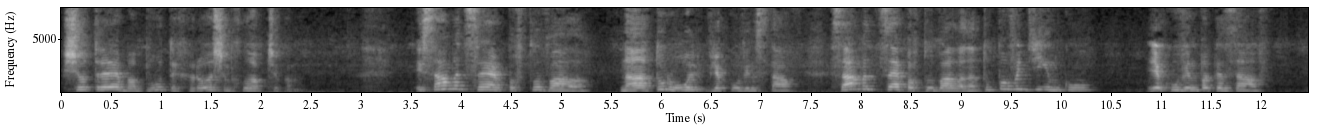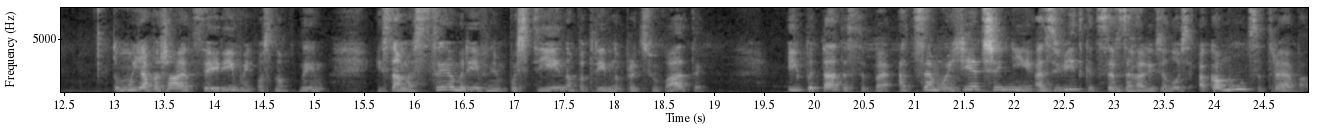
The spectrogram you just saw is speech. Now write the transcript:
що треба бути хорошим хлопчиком. І саме це повпливало на ту роль, в яку він став. Саме це повпливало на ту поведінку, яку він показав. Тому я вважаю цей рівень основним. І саме з цим рівнем постійно потрібно працювати і питати себе, а це моє чи ні? А звідки це взагалі взялося? А кому це треба?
